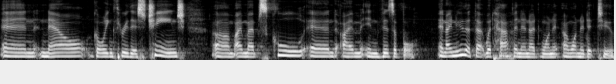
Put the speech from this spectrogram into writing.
and now going through this change, um, I'm at school and I'm invisible, and I knew that that would happen, and I'd want it, I wanted it to.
